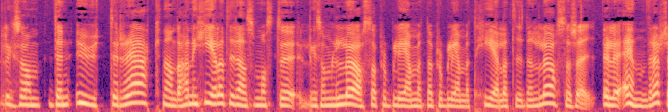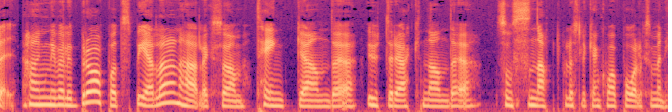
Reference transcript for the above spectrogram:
liksom den uträknande, han är hela tiden den som måste liksom lösa problemet när problemet hela tiden löser sig, eller ändrar sig. Han är väldigt bra på att spela den här liksom tänkande, uträknande, som snabbt plötsligt kan komma på liksom en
